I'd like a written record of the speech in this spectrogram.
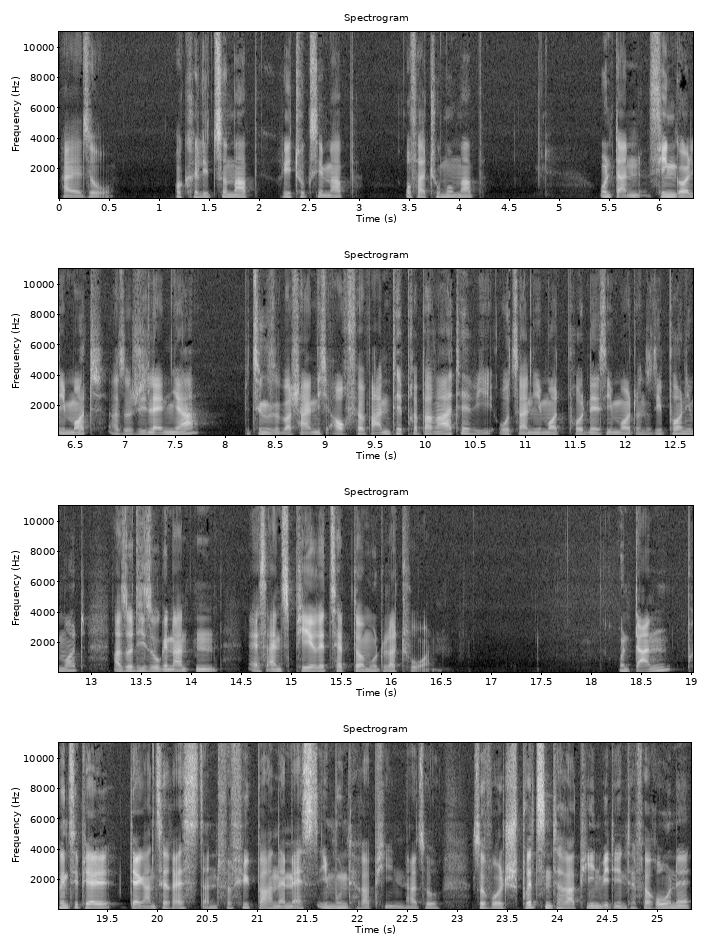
also Ocrelizumab, Rituximab, Ofatumumab und dann Fingolimod, also Gilenya, beziehungsweise wahrscheinlich auch verwandte Präparate wie Ozanimod, Ponesimod und Siponimod, also die sogenannten S1P-Rezeptormodulatoren. Und dann prinzipiell der ganze Rest an verfügbaren MS-Immuntherapien, also sowohl Spritzentherapien wie die Interferone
